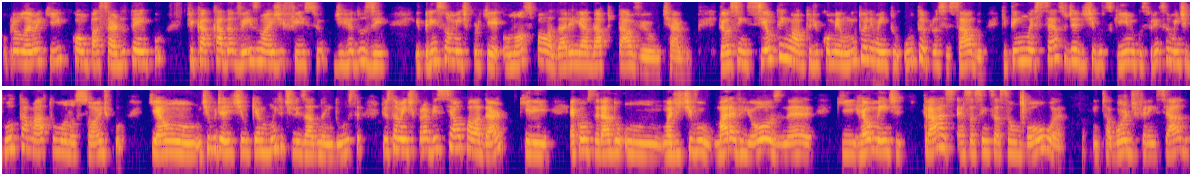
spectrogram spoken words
O problema é que, com o passar do tempo, fica cada vez mais difícil de reduzir. E principalmente porque o nosso paladar ele é adaptável, Thiago. Então, assim, se eu tenho o hábito de comer muito alimento ultraprocessado, que tem um excesso de aditivos químicos, principalmente glutamato monossódico, que é um, tipo de aditivo que é muito utilizado na indústria, justamente para viciar o paladar, que ele é considerado um, um aditivo maravilhoso, né? Que realmente traz essa sensação boa, um sabor diferenciado,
